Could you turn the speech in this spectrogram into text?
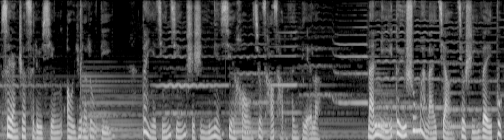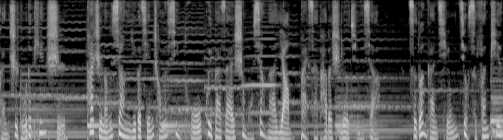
虽然这次旅行偶遇了陆迪。但也仅仅只是一面邂逅，就草草的分别了。南尼对于舒曼来讲，就是一位不敢制毒的天使，他只能像一个虔诚的信徒跪拜在圣母像那样，拜在他的石榴裙下。此段感情就此翻篇。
